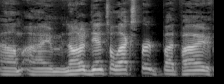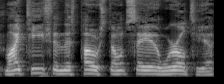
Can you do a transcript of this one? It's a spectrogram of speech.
Um, I'm not a dental expert, but by, if my teeth in this post don't say the world to you,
